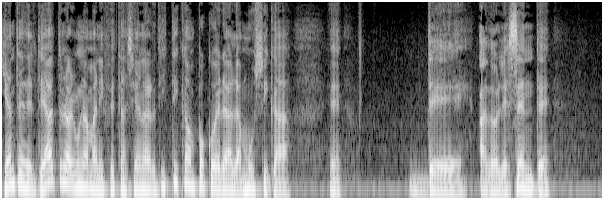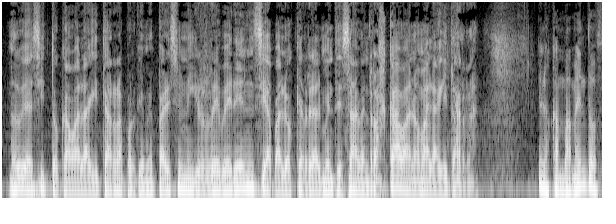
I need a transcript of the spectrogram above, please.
Y antes del teatro, alguna manifestación artística, un poco era la música eh, de adolescente. No voy a decir tocaba la guitarra porque me parece una irreverencia para los que realmente saben. Rascaba nomás la guitarra. ¿En los campamentos?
